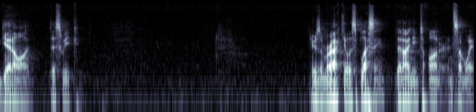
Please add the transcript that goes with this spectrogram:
get on this week? Here's a miraculous blessing that I need to honor in some way.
